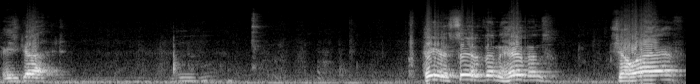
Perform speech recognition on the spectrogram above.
He's got it. He that sitteth in the heavens shall laugh.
